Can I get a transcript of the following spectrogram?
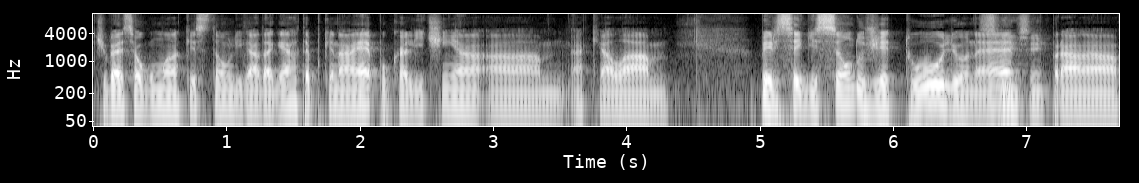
tivesse alguma questão ligada à guerra, até porque na época ali tinha a, aquela perseguição do Getúlio, né, para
